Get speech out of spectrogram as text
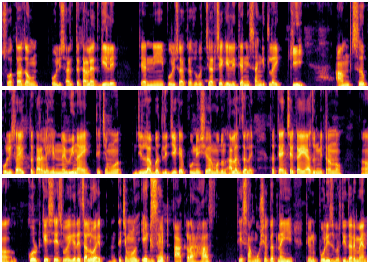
स्वतः जाऊन पोलीस आयुक्त कार्यालयात गेले. त्यांनी पोलीस आयुक्तासोबत चर्चा केली. त्यांनी सांगितलं की आमचं पोलीस आयुक्त कार्यालय हे नवीन आहे. त्याच्यामुळं जिल्हा बदली जे काही पुणे शहरमधून अलग झालं आहे तर त्यांच्या काही अजून मित्रांनो कोर्ट केसेस वगैरे चालू आहेत. आणि त्याच्यामुळं एक्झॅक्ट आकडा हा ते सांगू शकत नाही आहे ते म्हणजे पोलीस भरती दरम्यान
